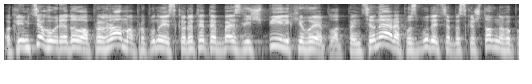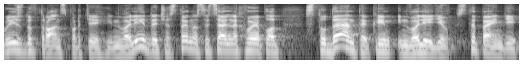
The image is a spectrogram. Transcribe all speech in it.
Окрім цього, урядова програма пропонує скоротити безліч пільг і виплат. Пенсіонери позбудуться безкоштовного проїзду в транспорті. Інваліди, частина соціальних виплат, студенти, крім інвалідів, стипендій.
